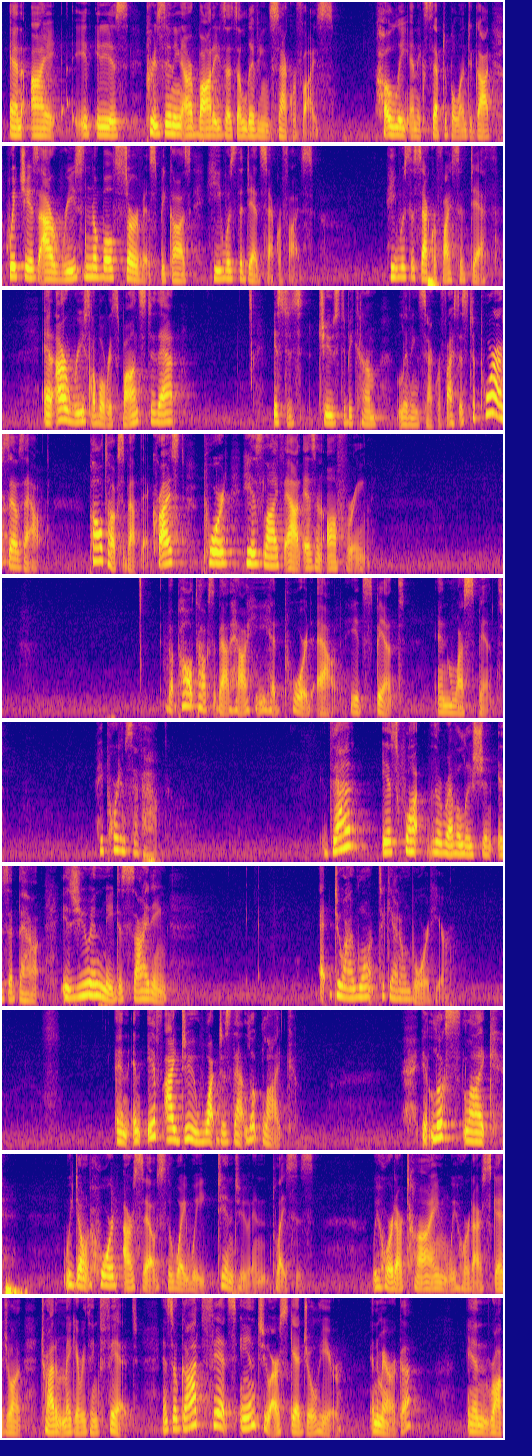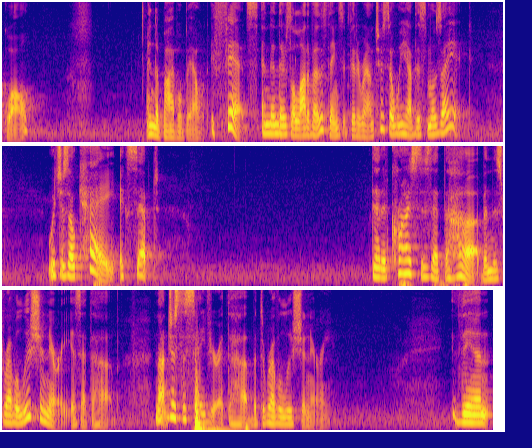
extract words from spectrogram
And I, it, it is presenting our bodies as a living sacrifice holy and acceptable unto God, which is our reasonable service because he was the dead sacrifice. He was the sacrifice of death. And our reasonable response to that is to choose to become living sacrifices, to pour ourselves out. Paul talks about that. Christ poured his life out as an offering. But Paul talks about how he had poured out, he had spent and was spent. He poured himself out. That is what the revolution is about. Is you and me deciding uh, do I want to get on board here? And, and if I do, what does that look like? It looks like we don't hoard ourselves the way we tend to in places. We hoard our time, we hoard our schedule, and try to make everything fit. And so God fits into our schedule here in America, in Rockwall, in the Bible Belt. It fits. And then there's a lot of other things that fit around too. So we have this mosaic, which is okay, except that if Christ is at the hub and this revolutionary is at the hub, not just the Savior at the hub, but the revolutionary, then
